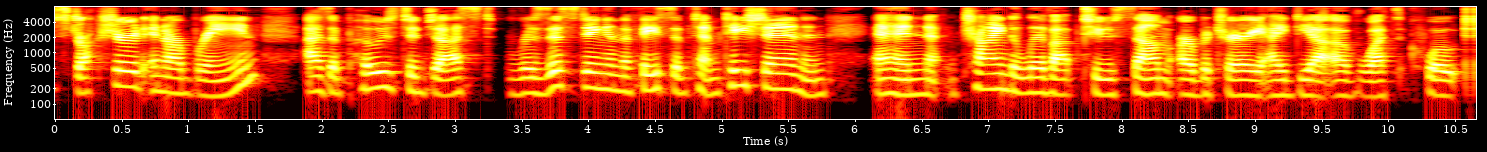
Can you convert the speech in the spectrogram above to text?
structured in our brain as opposed to just resisting in the face of temptation and and trying to live up to some arbitrary idea of what's quote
